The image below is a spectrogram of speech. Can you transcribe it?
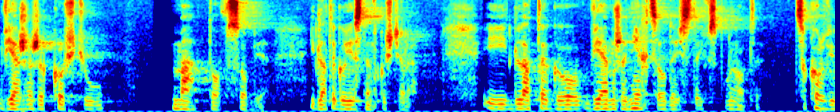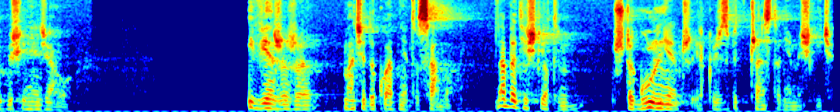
wierzę, że Kościół ma to w sobie. I dlatego jestem w Kościele. I dlatego wiem, że nie chcę odejść z tej wspólnoty, cokolwiek by się nie działo. I wierzę, że macie dokładnie to samo. Nawet jeśli o tym szczególnie, czy jakoś zbyt często nie myślicie.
